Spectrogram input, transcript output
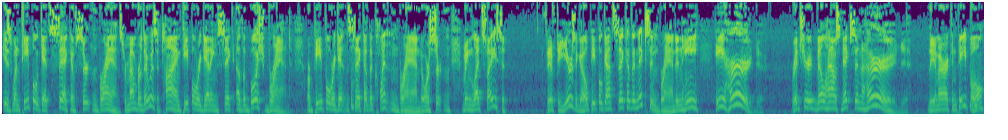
is when people get sick of certain brands. Remember, there was a time people were getting sick of the Bush brand, or people were getting sick of the Clinton brand, or certain. I mean, let's face it. 50 years ago, people got sick of the Nixon brand, and he he heard. Richard Milhous Nixon heard the American people,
